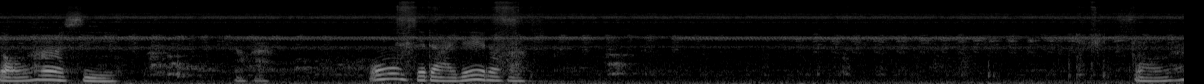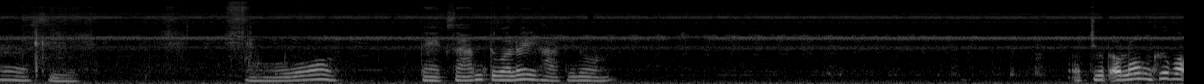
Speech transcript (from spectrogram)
สองห้าสี่นะคะโอ้เสียดายเด้เนาะค่ะสองห้าสี่โอ้ แตกสามตัวเลยค่ะพี่น้องอจุดเอาล่งคือว่า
